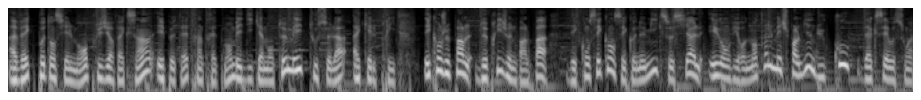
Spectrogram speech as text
avec potentiellement plusieurs vaccins et peut-être un traitement médicamenteux, mais tout cela à quel prix? Et quand je parle de prix, je ne parle pas des conséquences économiques, sociales et environnementales, mais je parle bien du coût d'accès aux soins.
